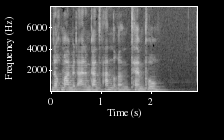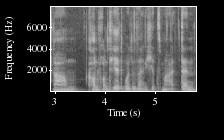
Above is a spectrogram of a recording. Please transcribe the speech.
nochmal mit einem ganz anderen Tempo ähm, konfrontiert wurde, sage ich jetzt mal. Denn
